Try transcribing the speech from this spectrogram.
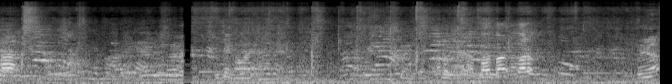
完。把把把。Thế á?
